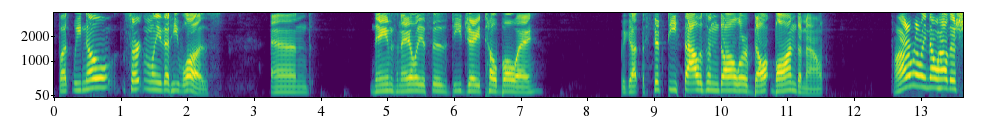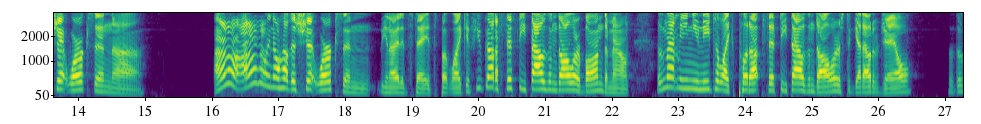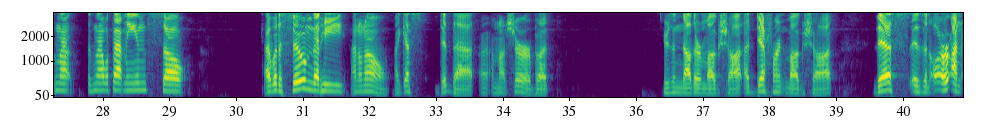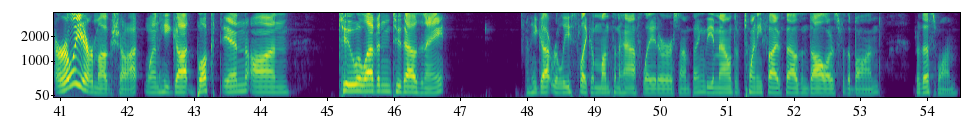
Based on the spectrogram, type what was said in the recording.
but we know certainly that he was and names and aliases dj toboe we got the $50000 bond amount i don't really know how this shit works in uh, I don't know. I don't really know how this shit works in the United States, but like if you've got a fifty thousand dollar bond amount, doesn't that mean you need to like put up fifty thousand dollars to get out of jail? Doesn't that isn't that what that means? So I would assume that he I don't know. I guess did that. I, am not sure, but here's another mugshot, a different mugshot. This is an or, an earlier mugshot when he got booked in on 2 11 2008 and he got released like a month and a half later or something the amount of $25000 for the bond for this one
